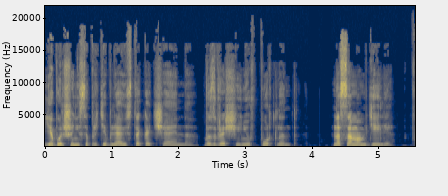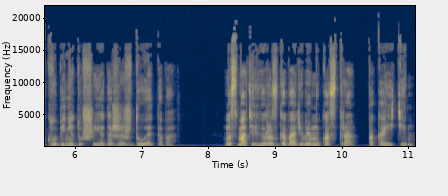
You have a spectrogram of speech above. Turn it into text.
я больше не сопротивляюсь так отчаянно возвращению в Портленд. На самом деле, в глубине души я даже жду этого. Мы с матерью разговариваем у костра, пока едим.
